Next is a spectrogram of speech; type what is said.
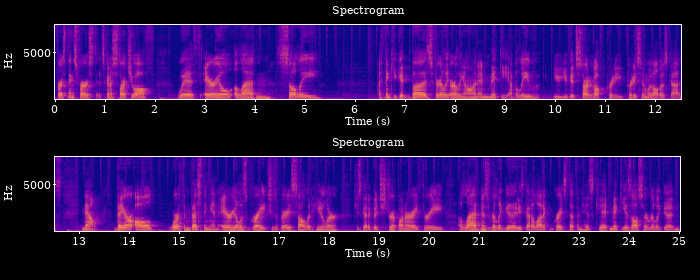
first things first, it's going to start you off with Ariel, Aladdin, Sully. I think you get Buzz fairly early on, and Mickey. I believe you, you get started off pretty pretty soon with all those guys. Now, they are all worth investing in. Ariel is great. She's a very solid healer. She's got a good strip on her A3. Aladdin is really good. He's got a lot of great stuff in his kit. Mickey is also really good.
